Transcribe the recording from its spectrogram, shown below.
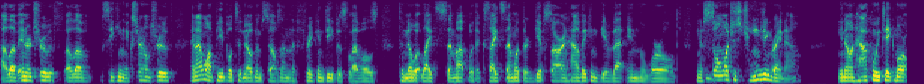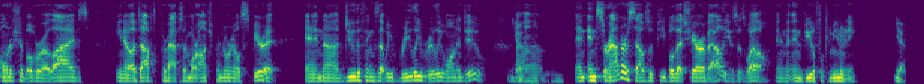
I love inner truth. I love seeking external truth. And I want people to know themselves on the freaking deepest levels, to know what lights them up, what excites them, what their gifts are, and how they can give that in the world. You know, so much is changing right now. You know, and how can we take more ownership over our lives? You know, adopt perhaps a more entrepreneurial spirit and uh, do the things that we really, really want to do. Yeah. Um, and and surround ourselves with people that share our values as well in in beautiful community. Yeah.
